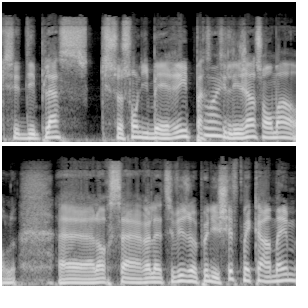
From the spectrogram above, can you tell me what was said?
c'est des places qui se sont libérées parce que les gens sont morts. Euh, alors, ça relativise un peu les chiffres, mais quand même,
